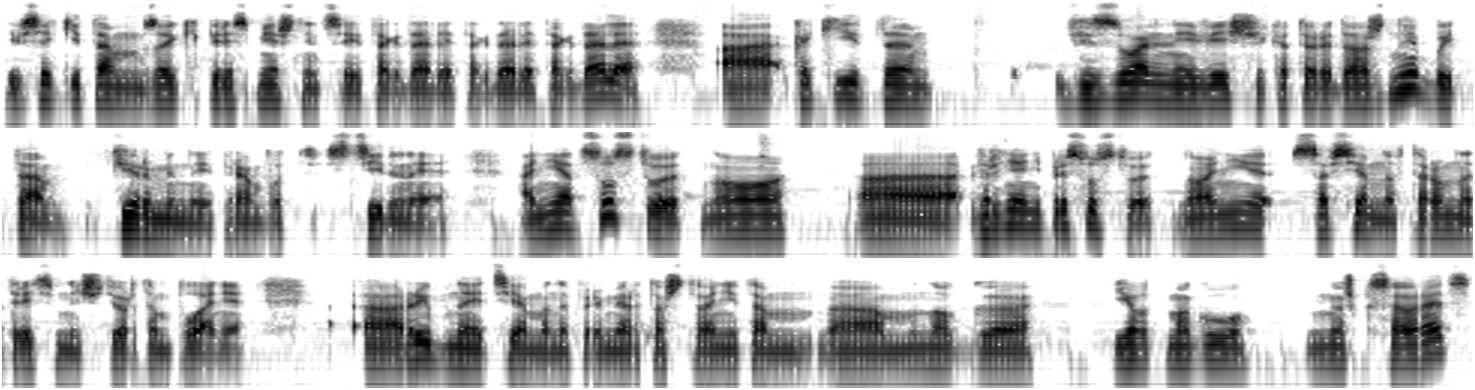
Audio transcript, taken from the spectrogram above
И всякие там Зойки-пересмешницы и так далее, и так далее, и так далее. А какие-то визуальные вещи, которые должны быть там, фирменные, прям вот стильные, они отсутствуют, но... а, вернее, они присутствуют, но они совсем на втором, на третьем, на четвертом плане. А, рыбная тема, например, то, что они там а, много... Я вот могу немножко соврать,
